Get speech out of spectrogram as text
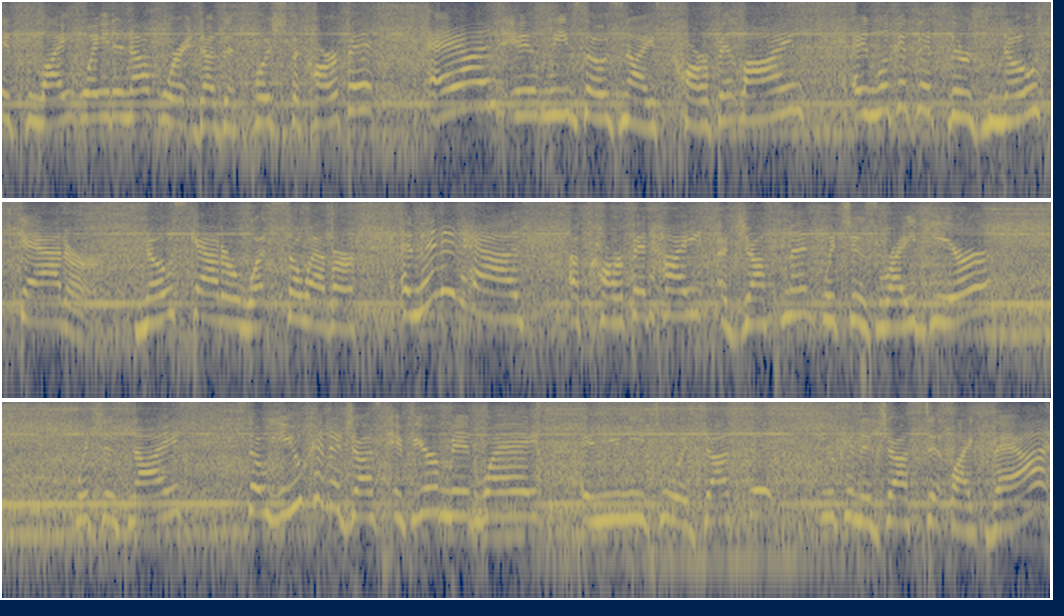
It's lightweight enough where it doesn't push the carpet, and it leaves those nice carpet lines. And look at this, there's no scatter, no scatter whatsoever. And then it has a carpet height adjustment, which is right here, which is nice. So you can adjust, if you're midway and you need to adjust it, you can adjust it like that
